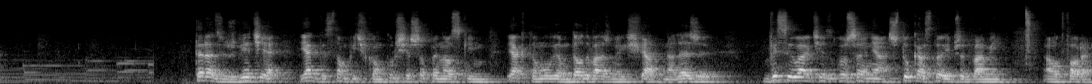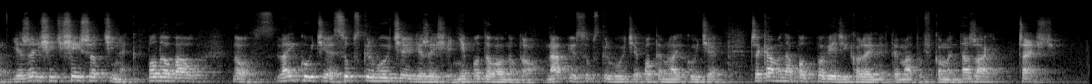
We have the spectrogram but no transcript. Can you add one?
Teraz już wiecie, jak wystąpić w konkursie Chopinowskim. Jak to mówią, do odważnych świat należy. Wysyłajcie zgłoszenia, sztuka stoi przed Wami otworem. Jeżeli się dzisiejszy odcinek podobał, no lajkujcie, subskrybujcie. Jeżeli się nie podobał, no to najpierw subskrybujcie, potem lajkujcie. Czekamy na podpowiedzi kolejnych tematów w komentarzach. Cześć!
